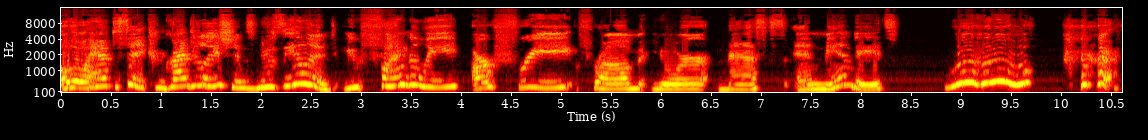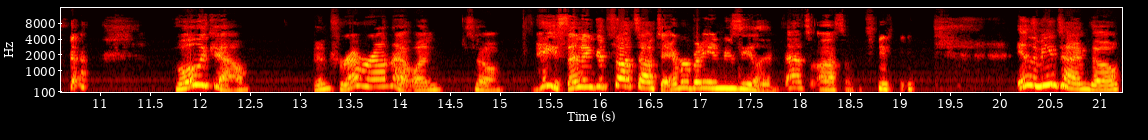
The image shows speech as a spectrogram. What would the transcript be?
although I have to say, congratulations, New Zealand! You finally are free from your masks and mandates. Woohoo! Holy cow. Been forever on that one. So, hey, sending good thoughts out to everybody in New Zealand. That's awesome. in the meantime, though,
